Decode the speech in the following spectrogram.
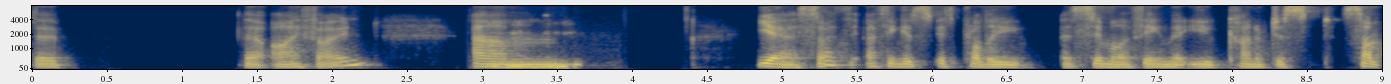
the the iPhone. Um, yeah, so I, th- I think it's it's probably a similar thing that you kind of just some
